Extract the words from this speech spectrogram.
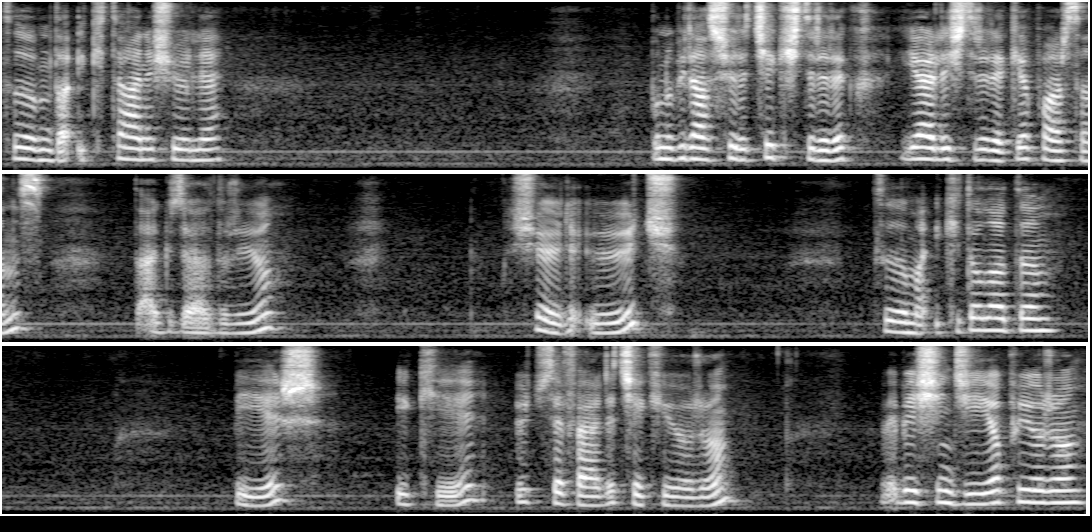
Tığımda 2 tane şöyle. Bunu biraz şöyle çekiştirerek, yerleştirerek yaparsanız daha güzel duruyor. Şöyle 3 tığıma 2 doladım. 1 2 3 seferde çekiyorum. Ve beşinciyi yapıyorum.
